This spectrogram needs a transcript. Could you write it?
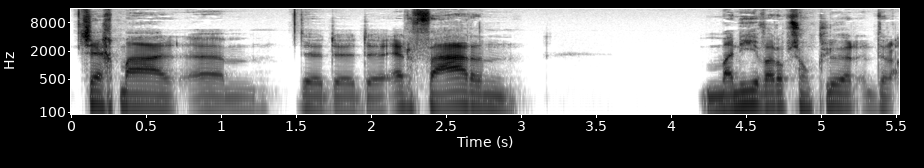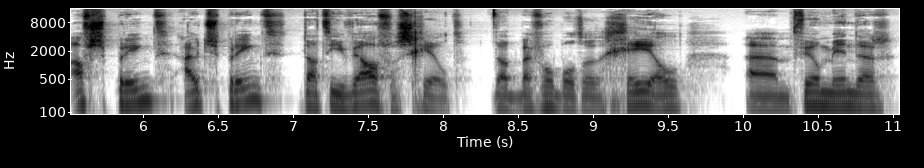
zeg maar, ehm, de, de, de ervaren manier waarop zo'n kleur eraf springt, uitspringt, dat die wel verschilt. Dat bijvoorbeeld een geel ehm, veel minder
